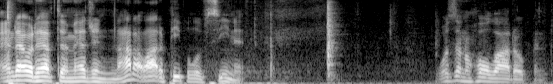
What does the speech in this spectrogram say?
And I would have to imagine not a lot of people have seen it. Wasn't a whole lot opened.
